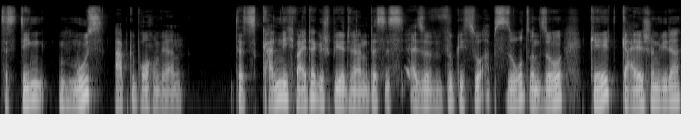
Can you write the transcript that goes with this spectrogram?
das Ding muss abgebrochen werden. Das kann nicht weitergespielt werden. Das ist also wirklich so absurd und so geldgeil schon wieder.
